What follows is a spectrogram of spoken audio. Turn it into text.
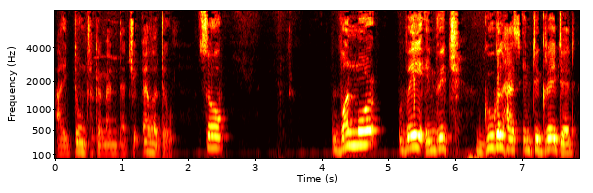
I don't recommend that you ever do. So one more way in which Google has integrated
